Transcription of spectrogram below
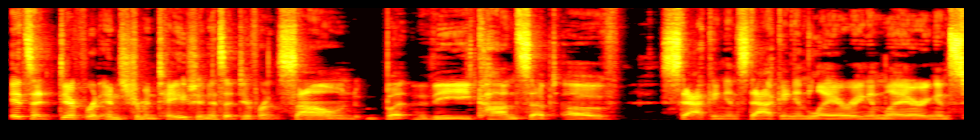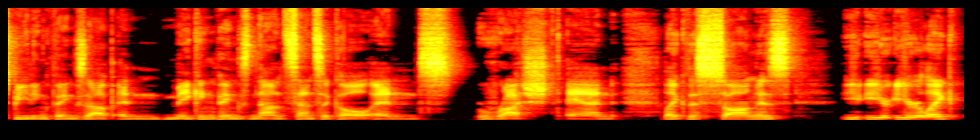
it's a different instrumentation, it's a different sound, but the concept of stacking and stacking and layering and layering and speeding things up and making things nonsensical and rushed and like the song is you- you're, you're like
